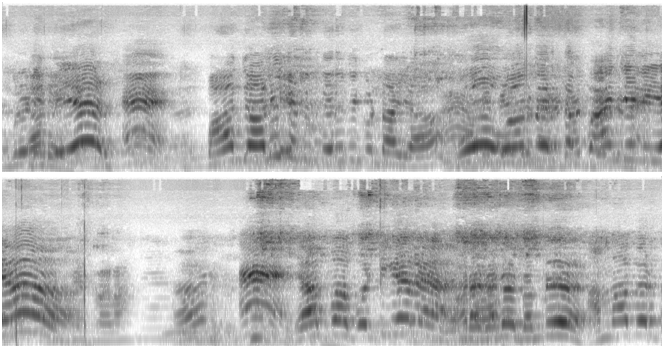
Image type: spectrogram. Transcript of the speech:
உங்களுடைய பெயர். பாஞ்சாலி என்று தெரிந்து கொண்டாயா ஓ உன் பேர் பாஞ்சலியா? ஏப்பா பொட்டிக்கார? அம்மா பேர்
